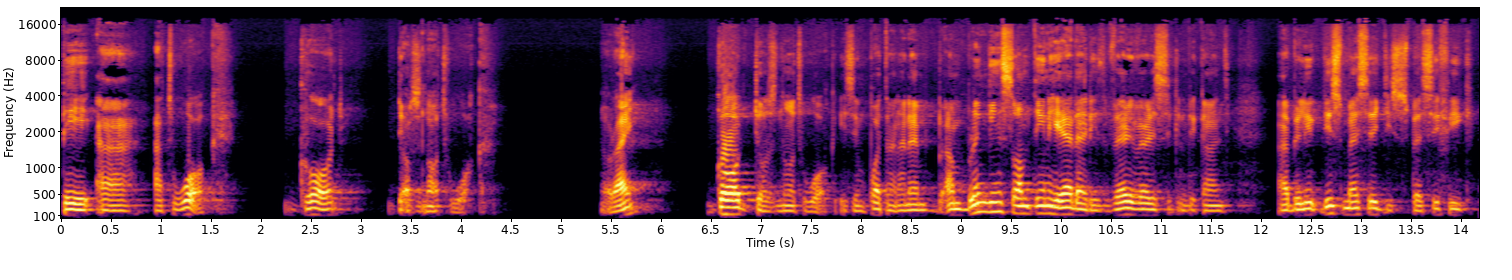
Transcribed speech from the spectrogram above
they are at work, God does not work. All right? God does not work. It's important. And I'm, I'm bringing something here that is very, very significant. I believe this message is specific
